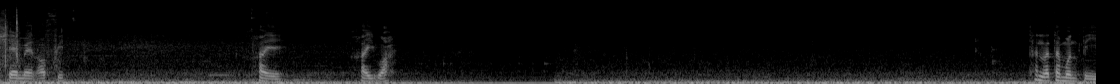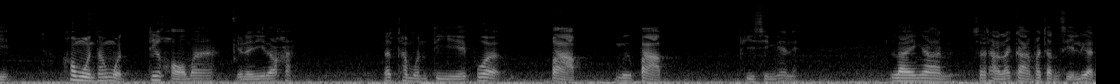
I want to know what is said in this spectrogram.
เชแมนออฟฟิศใคร ใครวะ ท่านรัฐมนตรี ข้อมูลทั้งหมดที่ขอมาอยู่ในนี้แล้วค่ะ รัฐมนตรีพวกปราบมือปราบผีสิงเนี่ยเลย รายงานสถานการณ์พระจันทร์สีเลือด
